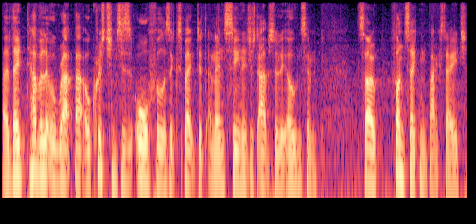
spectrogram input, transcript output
Uh, they have a little rap battle. Christian's is awful as expected, and then Cena just absolutely owns him. So, fun segment backstage.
